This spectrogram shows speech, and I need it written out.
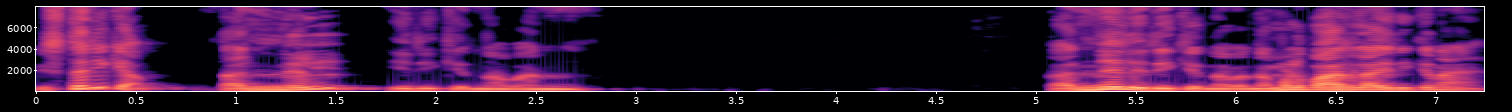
വിസ്തരിക്കാം. തന്നിൽ ഇരിക്കുന്നവൻ. തന്നിൽ ഇരിക്കുന്നവൻ നമ്മൾ പാരലായിരിക്കണേ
